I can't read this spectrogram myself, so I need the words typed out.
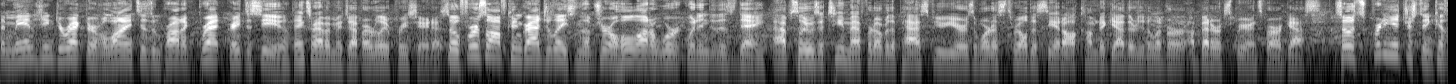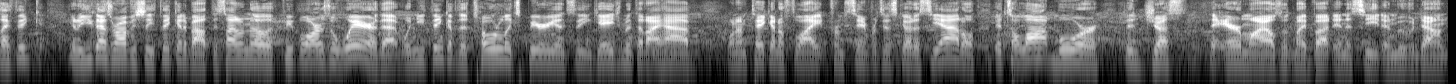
the Managing Director of Alliances and Product. Brett, great to see you. Thanks for having me, Jeff. I really appreciate it. So first off, congratulations. I'm sure a whole lot of work went into this day. Absolutely, it was a team effort over the past few years, and we're just thrilled to see it all come together to deliver a better experience for our guests. So it's pretty interesting, because I think, you know, you guys are obviously thinking about this. I don't know if people are as aware that when you think of the total experience, the engagement that I have when I'm taking a flight from San Francisco to Seattle, it's a lot more than just the air miles with my butt in a seat and moving down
